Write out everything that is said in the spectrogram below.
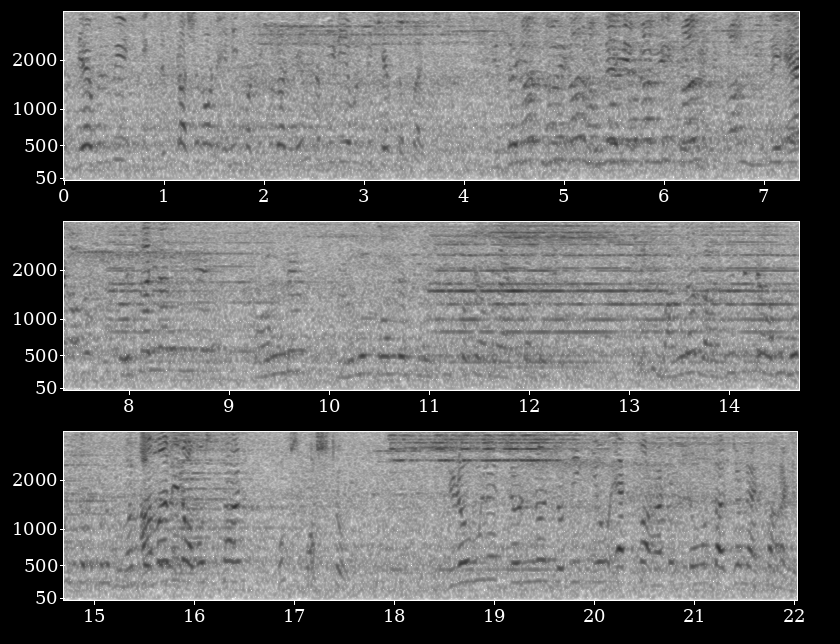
if there will be discussion on any particular name, the media will be kept apprised. SIR নিয়ে SIR নিয়ে কংগ্রেস, তৃণমূল কংগ্রেস নেতৃত্বকে আমরা একসাথে বাংলার রাজনীতিকে ভবিষ্যতে কোনো প্রভাব আমাদের অবস্থান খুব স্পষ্ট। তৃণমূলের জন্য যদি কেউ এক পা হাঁটে, তৃণমূল তার জন্য এক পা হাঁটে।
